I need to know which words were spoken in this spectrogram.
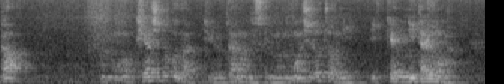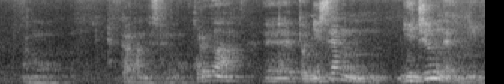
があの冷やし毒蛾っていう蛾なんですけどもモンシロチョウに一見似たようなあの蛾なんですけどもこれが、えー、と2020年に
